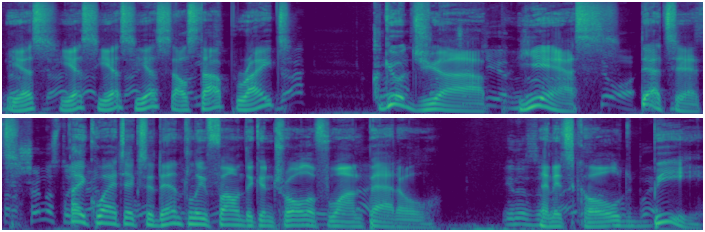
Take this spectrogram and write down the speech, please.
Yes, yes, yes, yes, I'll stop, right? Good job! Yes! That's it! I quite accidentally found the control of one pedal. And it's called B.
